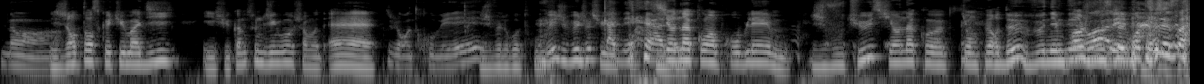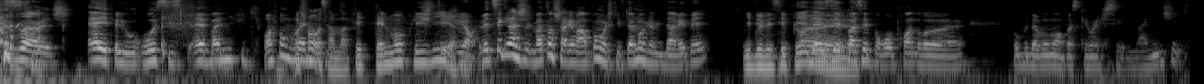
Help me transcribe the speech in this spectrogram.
Non. J'entends ce que tu m'as dit. Et je suis comme Sun Jingo, je suis en mode, eh, Je vais le retrouver. je vais le retrouver, je vais le tuer. S'il y en a qui ont un problème, je vous tue. S'il y en a qui ont- peur d'eux, venez me voir, je vous aide. protéger ça, ça, wesh. Eh, il fait le gros système. Eh, magnifique. Franchement, Franchement, magnifique. ça m'a fait tellement Je te plaisir. jure. Mais tu sais que là, maintenant, je suis arrivé à un point où je kiffe tellement que j'ai envie d'arrêter. Et de laisser Et plein. de laisser euh, passer pour reprendre euh, au bout d'un moment. Parce que, ouais, c'est magnifique.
